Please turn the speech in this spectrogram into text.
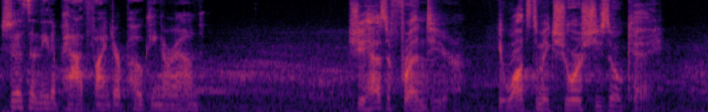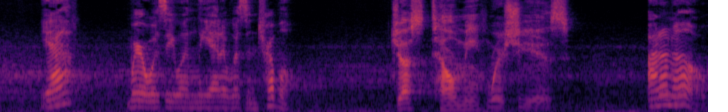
She doesn't need a Pathfinder poking around. She has a friend here. He wants to make sure she's okay. Yeah? Where was he when Lietta was in trouble? Just tell me where she is. I don't know.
